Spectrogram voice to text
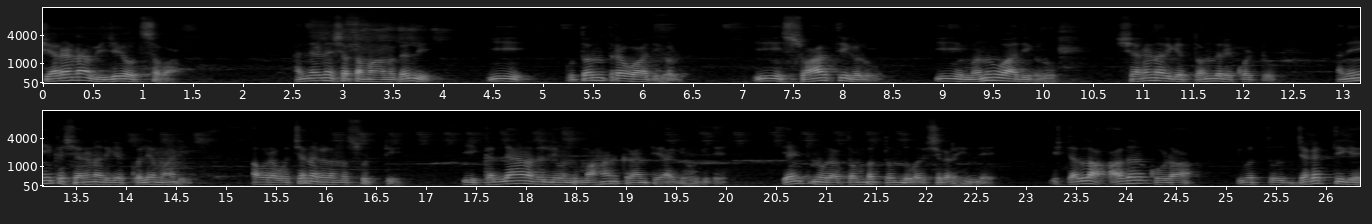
ಶರಣ ವಿಜಯೋತ್ಸವ ಹನ್ನೆರಡನೇ ಶತಮಾನದಲ್ಲಿ ಈ ಕುತಂತ್ರವಾದಿಗಳು, ಈ ಸ್ವಾರ್ಥಿಗಳು, ಈ ಮನುವಾದಿಗಳು ಶರಣರಿಗೆ ತೊಂದರೆ ಕೊಟ್ಟು ಅನೇಕ ಶರಣರಿಗೆ ಕೊಲೆ ಮಾಡಿ ಅವರ ವಚನಗಳನ್ನು ಸುಟ್ಟಿ ಈ ಕಲ್ಯಾಣದಲ್ಲಿ ಒಂದು ಮಹಾನ್ ಕ್ರಾಂತಿಯಾಗಿ ಹೋಗಿದೆ. ಎಂಟುನೂರ ತೊಂಬತ್ತೊಂದು ವರ್ಷಗಳ ಹಿಂದೆ ಇಷ್ಟೆಲ್ಲ ಆದರೂ ಕೂಡ ಇವತ್ತು ಜಗತ್ತಿಗೆ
